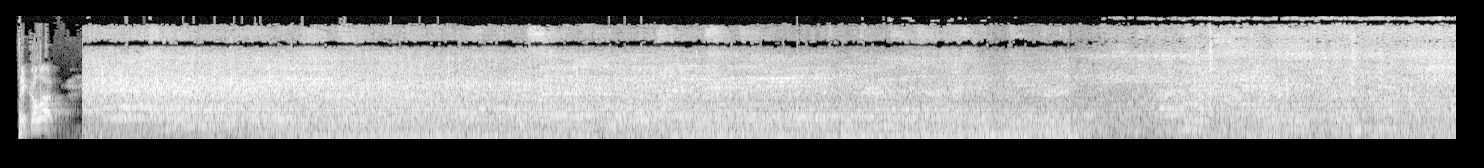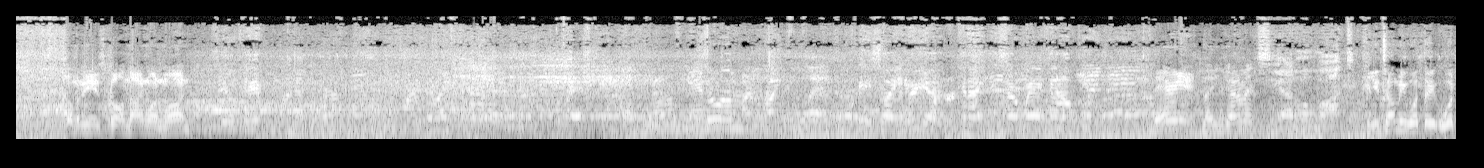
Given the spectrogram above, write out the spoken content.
Take a look. Somebody needs to call 911. So, um, okay, so I hear you. Can I? Is there a way I can help you? There it is, ladies and gentlemen. Seattle a lot. Can you tell me what they what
